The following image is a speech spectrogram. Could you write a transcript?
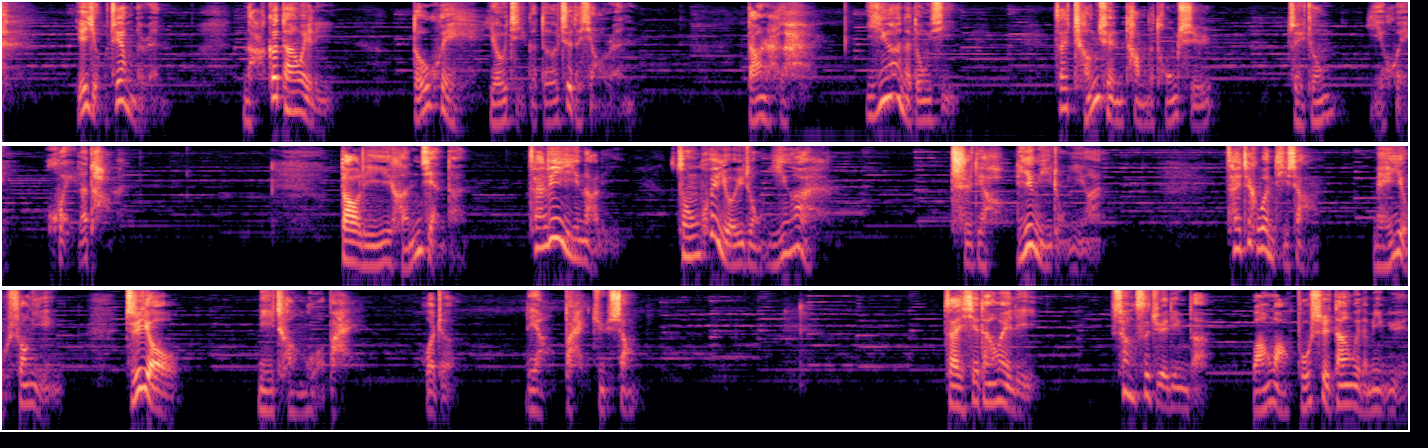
也有这样的人，哪个单位里都会有几个得志的小人。当然了，阴暗的东西。在成全他们的同时，最终也会毁了他们。道理很简单，在利益那里，总会有一种阴暗吃掉另一种阴暗。在这个问题上，没有双赢，只有你成我败，或者两败俱伤。在一些单位里，上司决定的。往往不是单位的命运，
